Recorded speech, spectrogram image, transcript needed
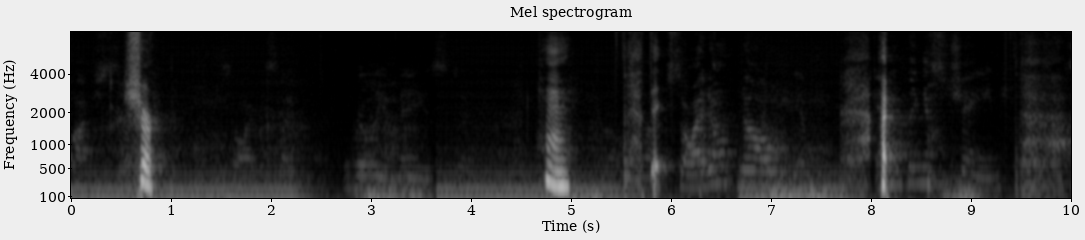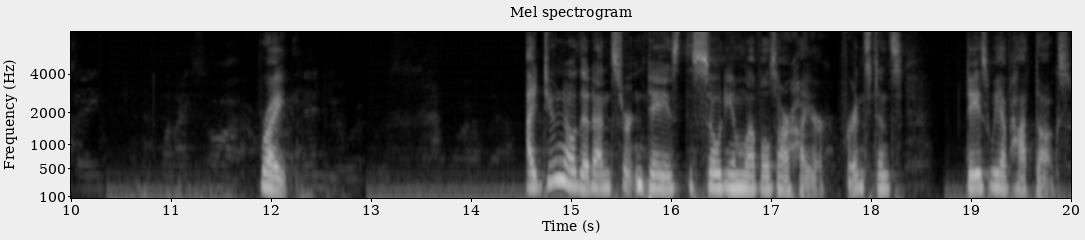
watch. sodium, Sure. Hmm. So I don't know if anything has changed. When I saw Right. I do know that on certain days the sodium levels are higher. For instance, days we have hot dogs.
